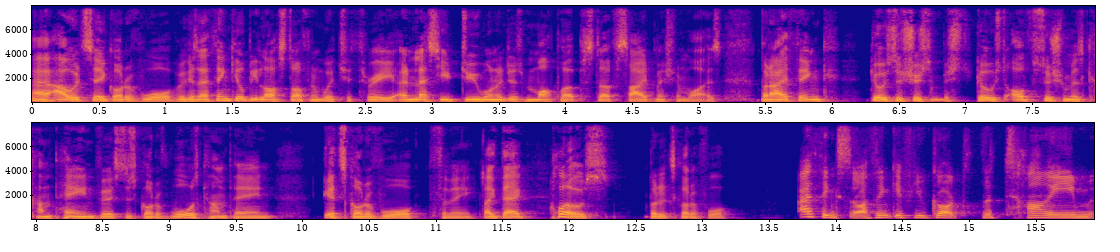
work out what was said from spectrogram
Uh, I would say God of War because I think you'll be lost off in Witcher Three unless you do want to just mop up stuff side mission wise. But I think Ghost of Tsushima, Ghost of Tsushima's campaign versus God of War's campaign, it's God of War for me. Like they're close, but it's God of War. I think so. I think if you've got the time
